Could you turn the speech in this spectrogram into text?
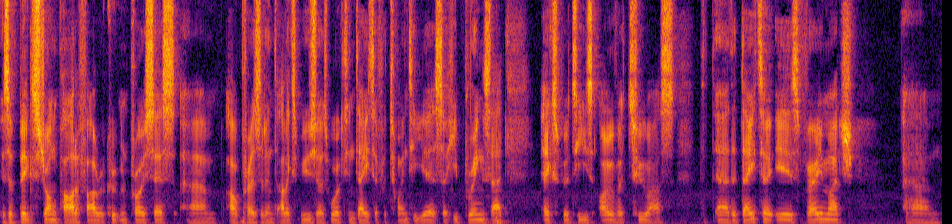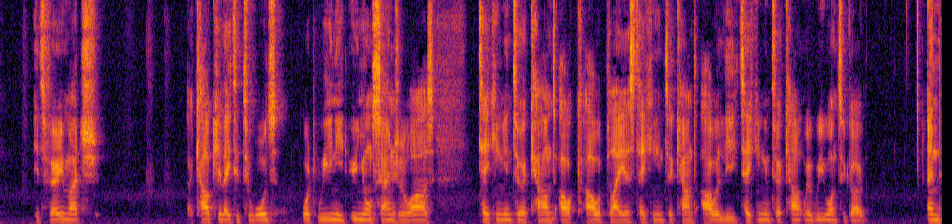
is a big, strong part of our recruitment process. Um, our president, Alex Muzio, has worked in data for 20 years, so he brings that expertise over to us. Uh, the data is very much, um, it's very much calculated towards what we need. Union Saint Gilloise, taking into account our our players, taking into account our league, taking into account where we want to go, and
